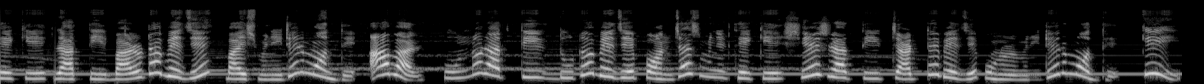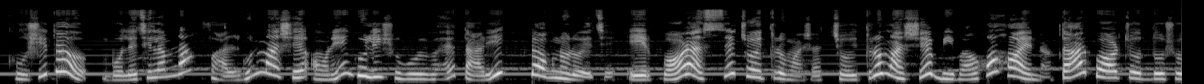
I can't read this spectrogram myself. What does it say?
থেকে রাত্রির বারোটা বেজে বাইশ মিনিটের মধ্যে। আবার পূর্ণ রাত্রির দুটো বেজে পঞ্চাশ মিনিট থেকে শেষ রাত্রির চারটে বেজে পনেরো মিনিটের মধ্যে। কি, খুশি তো? বলেছিলাম না, ফাল্গুন মাসে অনেকগুলি শুভ বিবাহের তারিখ লগ্ন রয়েছে। এরপর আসছে চৈত্র মাস, আর চৈত্র মাসে বিবাহ হয় না। তারপর চোদ্দশো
